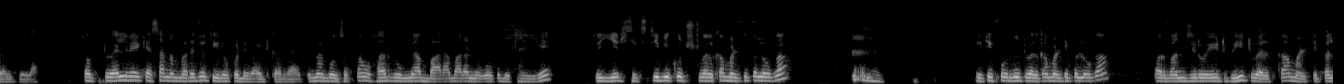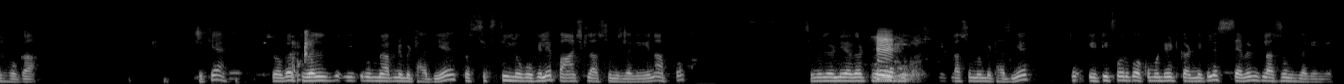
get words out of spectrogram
मिला। तो अब ट्वेल्व एक ऐसा नंबर है जो तीनों को डिवाइड कर रहा है। तो मैं बोल सकता हूँ हर रूम में आप बारह बारह लोगों को बिठाएँगे तो ये सिक्सटी भी कुछ ट्वेल्व का मल्टीपल होगा। एटी फोर भी ट्वेल्व का मल्टीपल होगा और वन ज़ीरो एट भी ट्वेल्व का मल्टीपल होगा। ठीक है? सो अगर ट्वेल्व एक रूम में आपने बिठा दिए तो सिक्सटी लोगों के लिए पाँच क्लासरूम्स लगेंगे ना आपको। सिमिलरली अगर ट्वेल्व क्लासरूम में बिठा दिए तो 84 को अकोमोडेट करने के लिए सेवन क्लासरूम्स लगेंगे।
